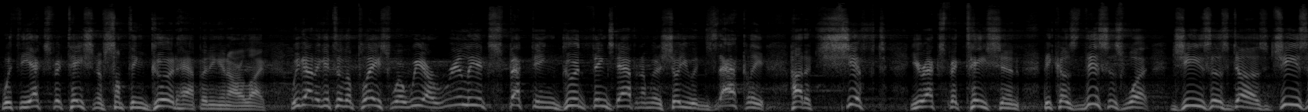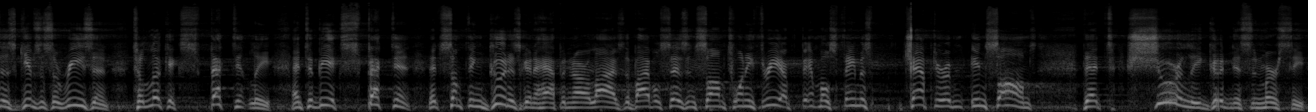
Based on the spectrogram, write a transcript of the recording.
with the expectation of something good happening in our life. We got to get to the place where we are really expecting good things to happen happen. I'm going to show you exactly how to shift your expectation because this is what Jesus does. Jesus gives us a reason to look expectantly and to be expectant that something good is going to happen in our lives. The Bible says in Psalm 23, our most famous chapter in Psalms, that surely goodness and mercy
